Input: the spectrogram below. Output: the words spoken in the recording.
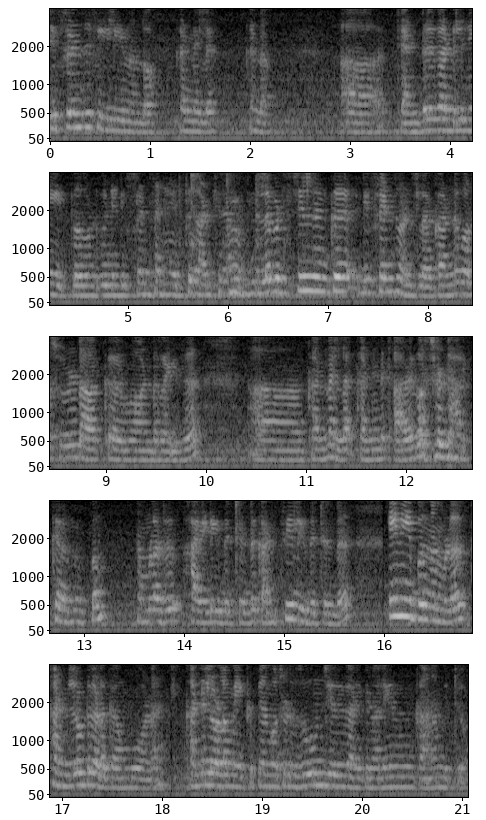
ഡിഫറൻസ് ഫീൽ ചെയ്യുന്നുണ്ടോ കണ്ണിൽ? കണ്ടോ? രണ്ട് കണ്ണിൽ ഞാൻ ഇട്ടതുകൊണ്ട് പിന്നെ ഡിഫറൻസ് അങ്ങനെ എടുത്ത് കാണിച്ചില്ല നല്ല ബട്ട് സ്റ്റിൽ നിങ്ങൾക്ക് ഡിഫറൻസ് മനസ്സിലാവും കണ്ണ് കുറച്ചുകൂടി ഡാർക്ക് ആയിരുന്നു അണ്ടർ ഐസ് കണ്ണല്ല കണ്ണിന്റെ താഴെ കുറച്ചുകൂടി ഡാർക്ക് ആയിരുന്നു. ഇപ്പം നമ്മളത് ഹൈഡ് ചെയ്തിട്ടുണ്ട് കൺസീൽ ചെയ്തിട്ടുണ്ട്. ഇനിയിപ്പം നമ്മൾ കണ്ണിലോട്ട് കിടക്കാൻ പോവാണ്. കണ്ണിലുള്ള മേക്കപ്പ് ഞാൻ കുറച്ചുകൂടി സൂം ചെയ്ത് കാണിക്കണം അല്ലെങ്കിൽ നിങ്ങൾക്ക് കാണാൻ പറ്റുമോ?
